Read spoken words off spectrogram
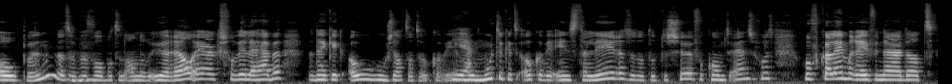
open, dat we Mhm. bijvoorbeeld een andere URL ergens voor willen hebben, dan denk ik, oh, hoe zat dat ook alweer? Ja. Hoe moet ik het ook alweer installeren, zodat het op de server komt enzovoort. Hoef ik alleen maar even naar dat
